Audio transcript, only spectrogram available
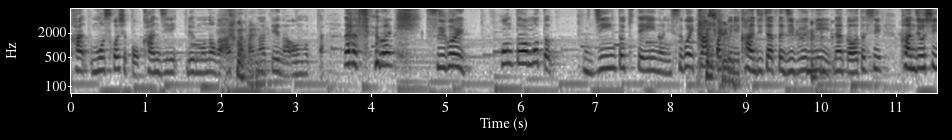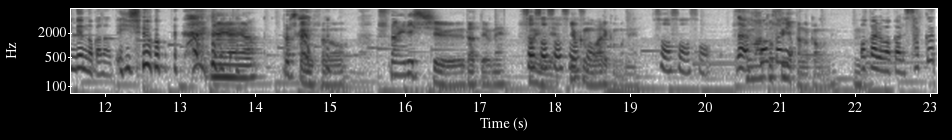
かもう少しこう感じるものがあったかなっていうのは思った。なんかすごいすごい本当はもっとジーンときていいのにすごい淡白に感じちゃった自分に なんか私感情死んでんのかなって一瞬思って。いやいやいや確かにそのスタイリッシュだったよね。そうそうそうそう良くも悪くもねそうそうそう。スだからマートすぎ本当にたのかもね。うん。わかるわかる。サクッ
